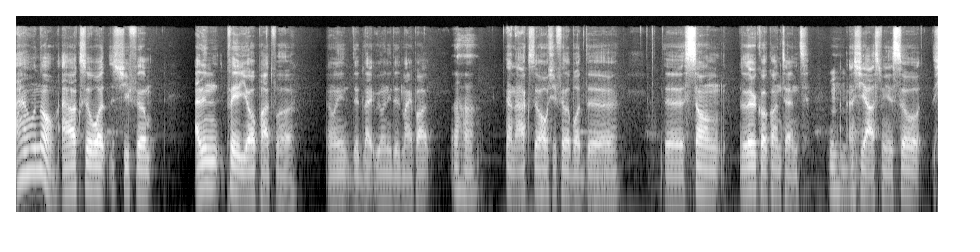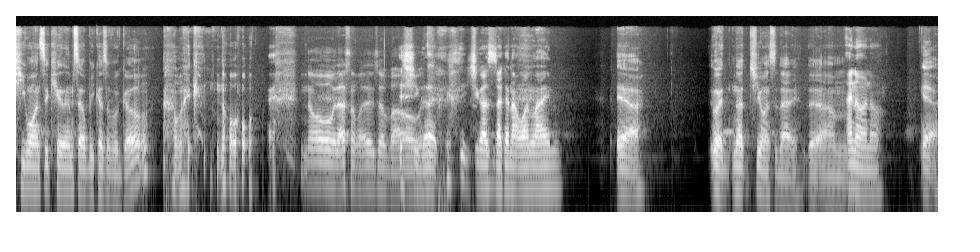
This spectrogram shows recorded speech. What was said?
I don't know. I asked her what she filmed. I didn't play your part for her. I only did like we only did my part, Uh huh. And asked her how she feel about the the song, the lyrical content. Mhm. And she asked me, so he wants to kill himself because of a girl? I'm like, no, no, that's not what it's about. She got she got stuck in that one line. yeah. Wait, not she wants to die. The um. I know, I know. Yeah.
